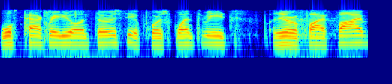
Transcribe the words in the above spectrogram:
Wolfpack Radio on Thursday, of course, 138055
